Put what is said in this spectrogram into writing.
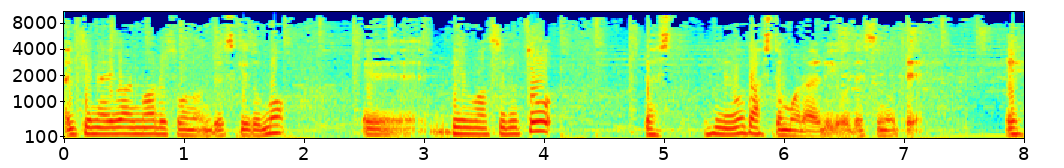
行けない場合もあるそうなんですけども、えー、電話すると、出し、船を出してもらえるようですので、え、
